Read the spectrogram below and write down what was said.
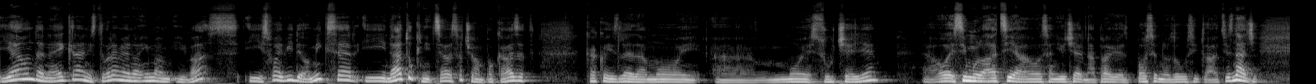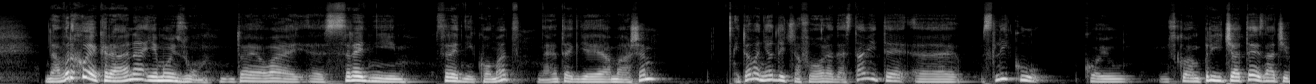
ja onda na ekran istovremeno imam i vas, i svoj video mikser, i natuknice. Evo sad ću vam pokazati kako izgleda moj, moje sučelje. ovo je simulacija, ovo sam jučer napravio posebno za ovu situaciju. Znači, na vrhu ekrana je moj zoom. To je ovaj e, srednji, srednji komad, znate, gdje ja mašem. I to vam je odlična fora da stavite e, sliku koju s kojom pričate, znači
